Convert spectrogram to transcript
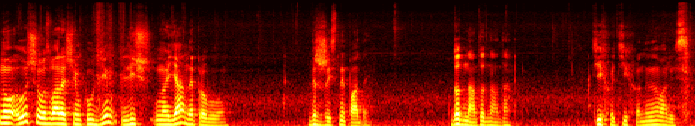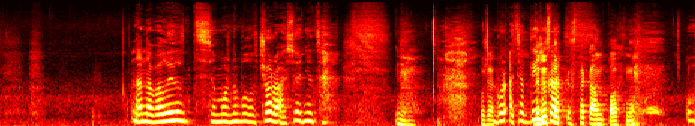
Ну, лучшого узвара, ніж кулдім, лічно я не пробував. Держись, не падай. До дна, до дна, да. Тихо, тихо, не навалюйся. На навалитися можна було вчора, а сьогодні це. Боже, Бо, а ця даже димка. стак- стакан пахне. Ой,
